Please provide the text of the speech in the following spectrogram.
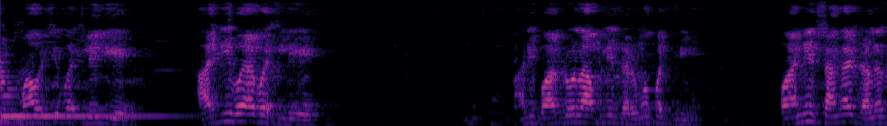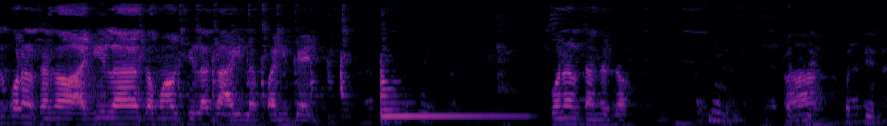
मावशी बसलेली आहे. आजीबाया बसली आहे. आणि बाजूला आपली धर्मपत्नी पाणी सांगायचं झालं तर कोणाला सांगावं? आजीला का मावशीला का आईला पाणी प्यायचं? कोणाला सांगत जाव हा? पत्नीला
